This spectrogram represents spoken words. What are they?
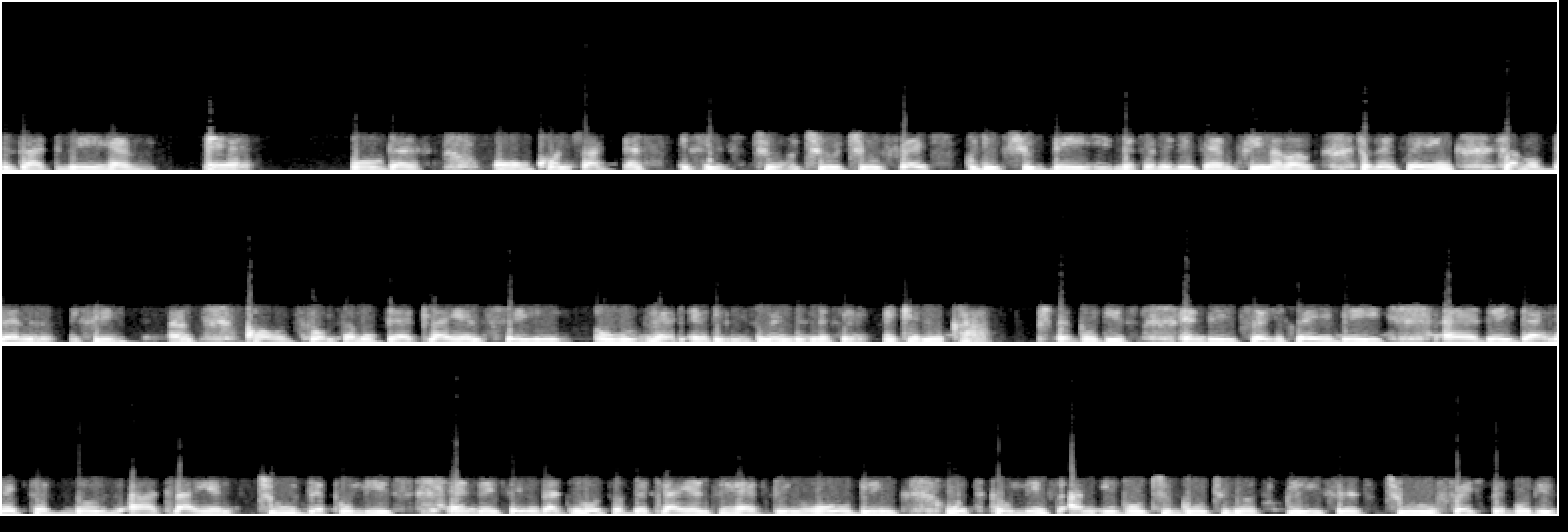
that they have. They have holders who contract their spaces to to to fetch bodies should they the families have funerals. So they're saying some of them receive um, calls from some of their clients saying, "Oh, we've had a bereavement," and they say, "Can you come?" Bodies. And they say, say they uh, they directed those uh, clients to the police. And they're saying that most of the clients have been holding with police unable to go to those places to fetch the bodies.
